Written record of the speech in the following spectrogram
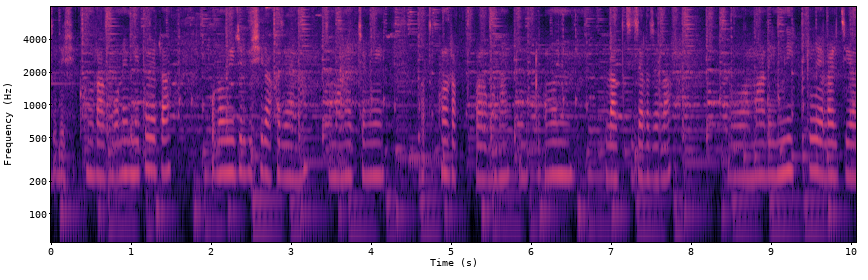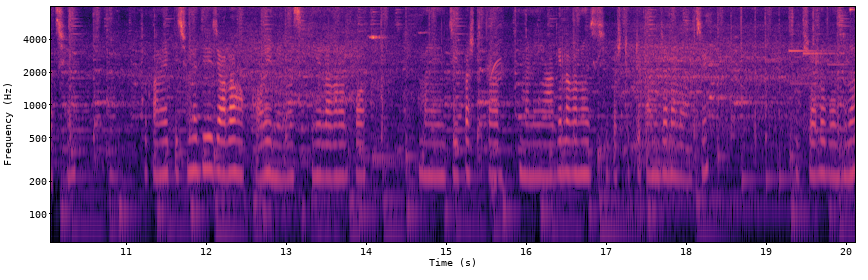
তো বেশিক্ষণ রাখব না। এমনিতেও এটা পনেরো মিনিটের বেশি রাখা যায় না, তো মনে হচ্ছে আমি অতক্ষণ রাখতে পারব না, একটু কেমন লাগছে জ্বালা জ্বালা। তো আমার এমনি একটু অ্যালার্জি আছে। তো কানের পিছনে দিয়ে জ্বালা হয়নি আমার স্কিনে লাগানোর পর মানে যে পাশটা তার মানে আগে লাগানো হয়েছে সেই পাশটা একটু কেমন যেন লাগছে। তো চলো বন্ধুরা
